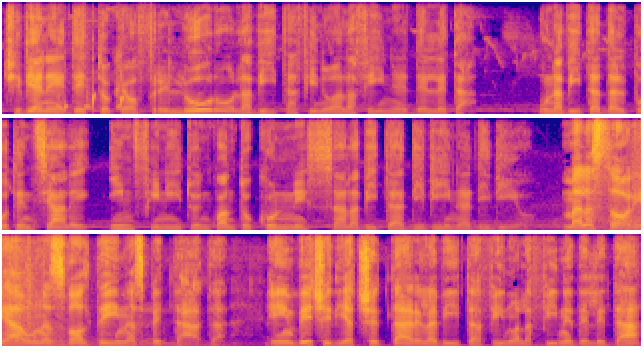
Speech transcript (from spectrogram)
ci viene detto che offre loro la vita fino alla fine dell'età. Una vita dal potenziale infinito in quanto connessa alla vita divina di Dio. Ma la storia ha una svolta inaspettata e invece di accettare la vita fino alla fine dell'età,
